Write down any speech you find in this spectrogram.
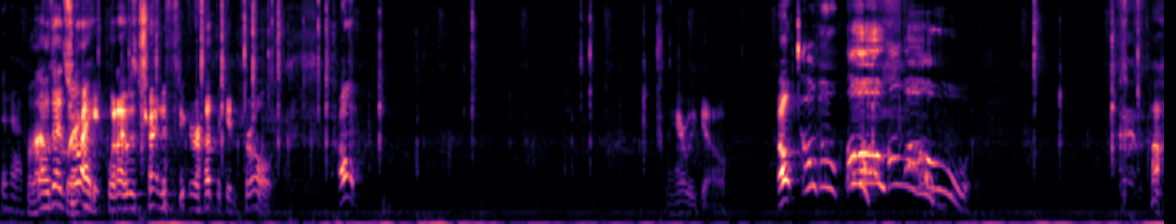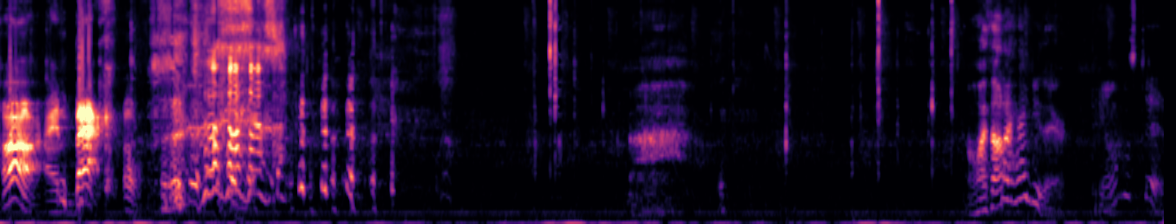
It happened. Well, that Oh, that's quick. right. When I was trying to figure out the controls. Oh. Here we go. Oh! Oh, oh! oh, oh, oh! Haha! I'm back! Oh. Ah. Oh, I thought I had you there. You almost did.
